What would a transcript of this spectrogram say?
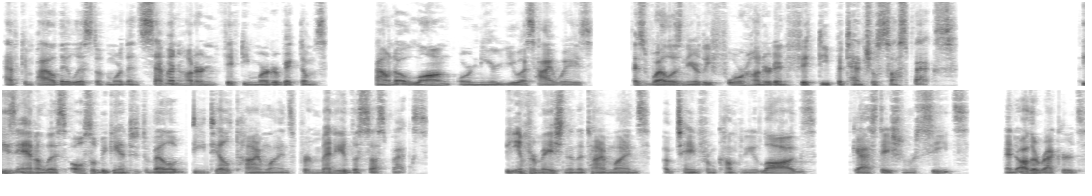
have compiled a list of more than 750 murder victims found along or near U.S. highways, as well as nearly 450 potential suspects. These analysts also began to develop detailed timelines for many of the suspects. The information in the timelines, obtained from company logs, gas station receipts, and other records,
